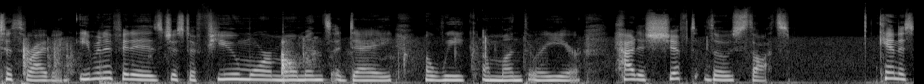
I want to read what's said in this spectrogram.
to thriving, even if it is just a few more moments a day, a week, a month, or a year. How to shift those thoughts. Candace,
